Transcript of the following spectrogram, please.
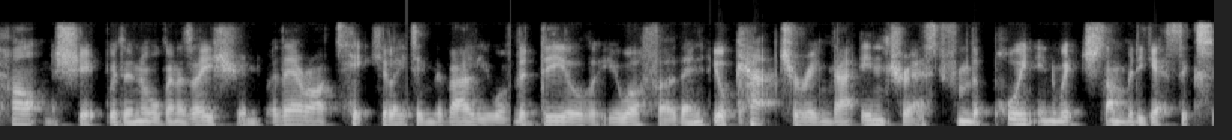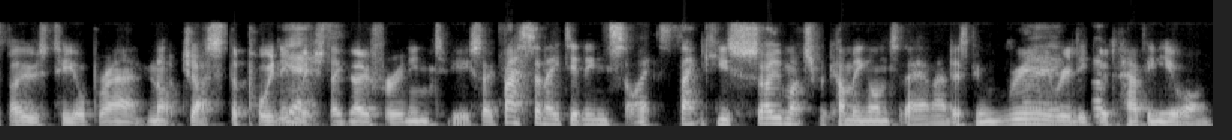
partnership with an organization where they're articulating the value of the deal that you offer, then you're capturing that interest from the point in which somebody gets exposed to your brand, not just the point in yes. which they go for an interview. So fascinating insights. Thank you so much for coming on today, Amanda. It's been really, really good having you on.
